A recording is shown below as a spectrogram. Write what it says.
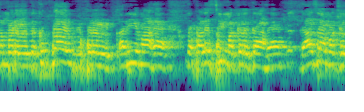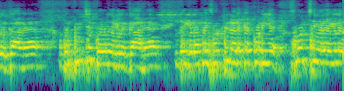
நம்முடைய இந்த குத்பாவுக்கு பிறகு அதிகமாக இந்த பலஸ்தீன் மக்களுக்காக காசா மக்களுக்காக அந்த பிச்சு குழந்தைகளுக்காக இன்றைக்கு நம்மை சுற்றி நடக்கக்கூடிய சூழ்ச்சி வேலைகளை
